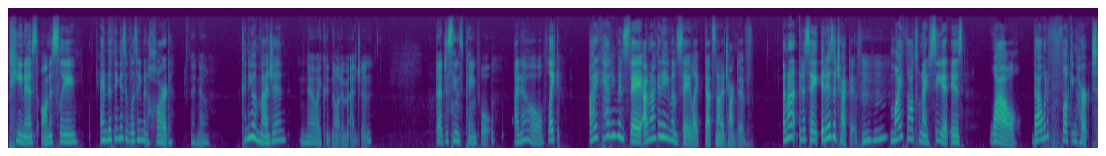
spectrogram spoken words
penis, honestly, and the thing is, it wasn't even hard. I know. Can you imagine? No, I could not imagine. That just seems painful. I know. Like, I can't even say, I'm not going to even say, like, that's not attractive. I'm not going to say it is attractive. Mm-hmm. My thoughts when I see it is, wow, that would fucking hurt.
